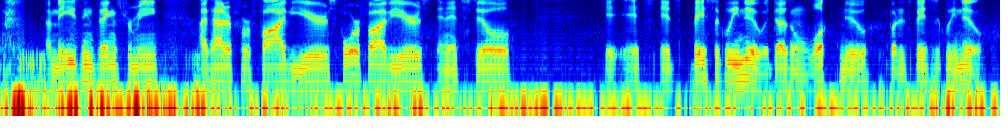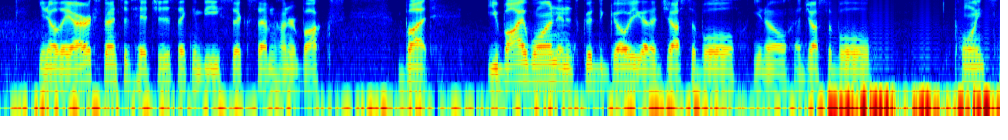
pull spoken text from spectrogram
amazing things for me. I've had it for five years, four or five years, and it's still, it, it's, it's basically new. It doesn't look new, but it's basically new. You know, they are expensive hitches. They can be six, seven hundred bucks, but you buy one and it's good to go. You got adjustable, you know, adjustable points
